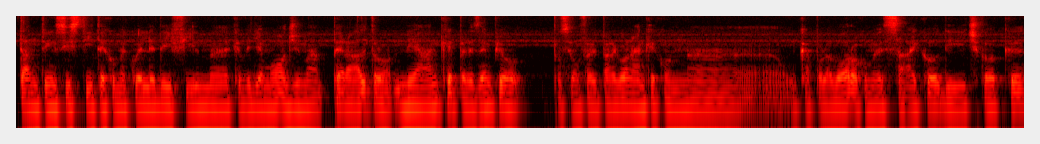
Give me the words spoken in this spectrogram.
tanto insistite come quelle dei film che vediamo oggi, ma peraltro neanche, per esempio, possiamo fare il paragone anche con uh, un capolavoro come il Psycho di Hitchcock,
